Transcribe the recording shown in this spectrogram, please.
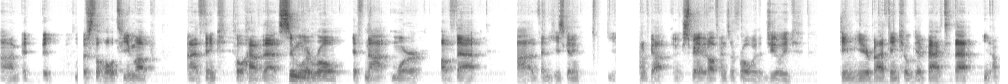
Um, it, it lifts the whole team up, and I think he'll have that similar role, if not more of that, uh, than he's getting. He kind of got an expanded offensive role with the G League team here, but I think he'll get back to that, you know,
